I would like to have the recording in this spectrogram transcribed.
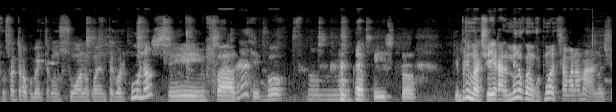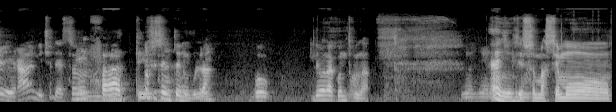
costa troppo mettere un suono quando entra qualcuno. Sì, infatti, boh, non, non capisco. Che prima c'era, almeno quando qualcuno alzava la mano, c'era, invece adesso non, Infatti. non si sente nulla. Boh, Devo andare a controllare. Eh, niente, insomma, stiamo...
